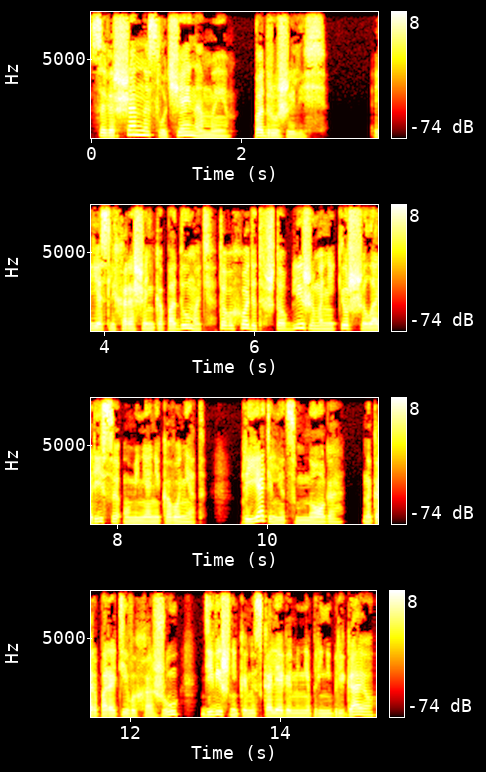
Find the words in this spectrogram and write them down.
Совершенно случайно мы подружились. Если хорошенько подумать, то выходит, что ближе маникюрши Ларисы у меня никого нет. Приятельниц много, на корпоративы хожу, девишниками с коллегами не пренебрегаю,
